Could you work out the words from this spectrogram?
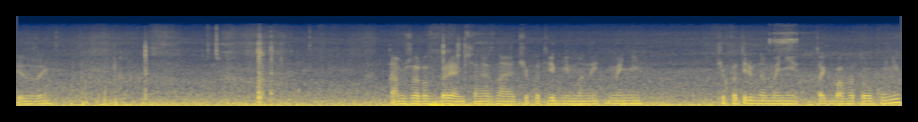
Біжи. Там же розберемося, не знаю, чи потрібні мені, чи потрібно мені так багато окунів.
